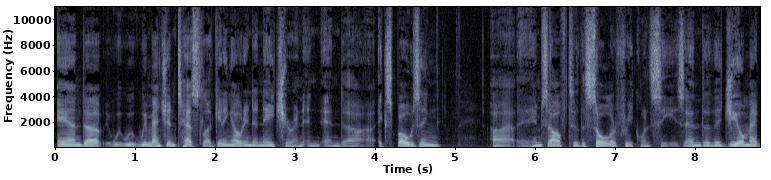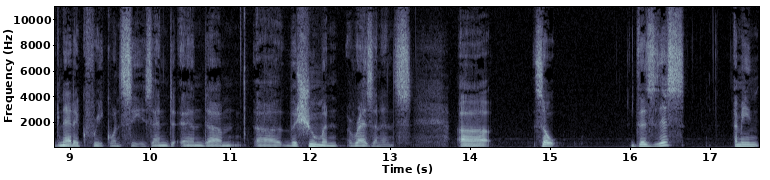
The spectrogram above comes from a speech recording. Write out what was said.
And uh, we, we, mentioned Tesla getting out into nature and, and, and uh, exposing uh, himself to the solar frequencies and the geomagnetic frequencies and, and um, uh, the Schumann resonance. Uh, so, does this, I mean,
